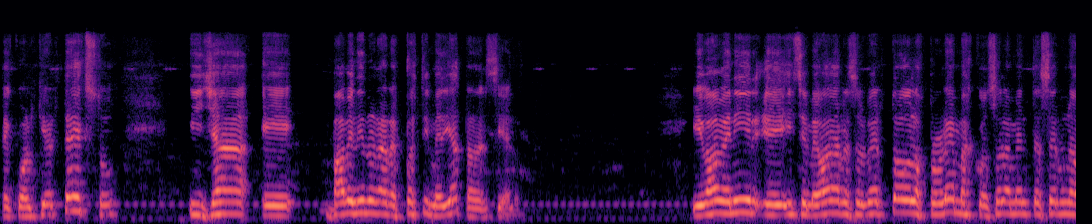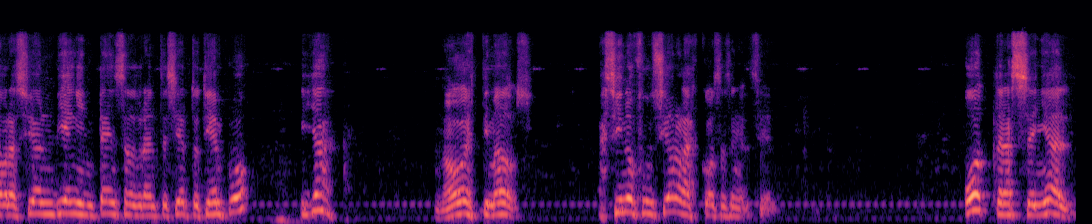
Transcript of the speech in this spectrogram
de cualquier texto y ya eh, va a venir una respuesta inmediata del cielo. Y va a venir eh, y se me van a resolver todos los problemas con solamente hacer una oración bien intensa durante cierto tiempo y ya. No, estimados, así no funcionan las cosas en el cielo. Otra señal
